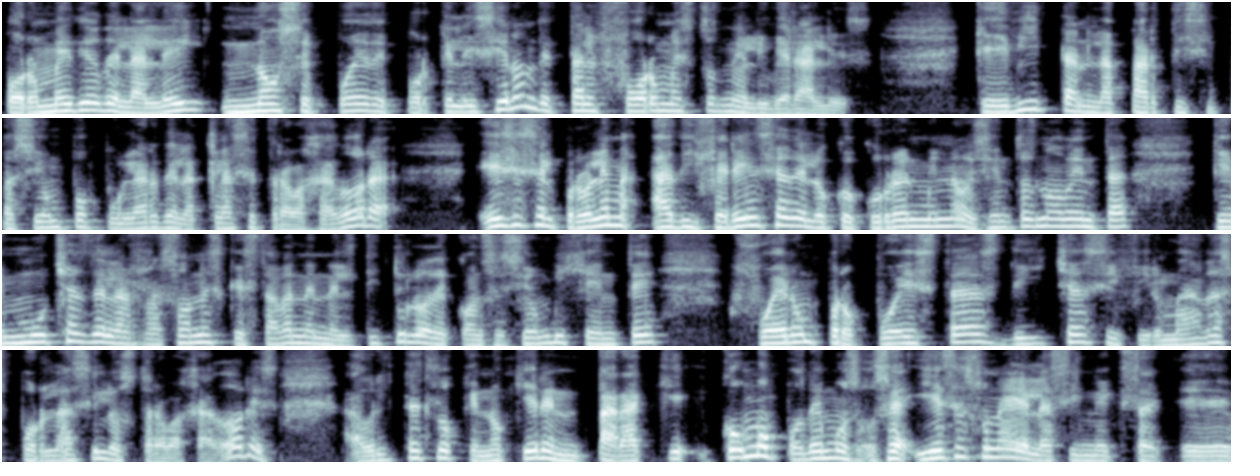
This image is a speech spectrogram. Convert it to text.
por medio de la ley no se puede, porque le hicieron de tal forma estos neoliberales que evitan la participación popular de la clase trabajadora. Ese es el problema, a diferencia de lo que ocurrió en 1990, que muchas de las razones que estaban en el título de concesión vigente fueron propuestas dichas y firmadas por las y los trabajadores. Ahorita es lo que no quieren. ¿Para qué? ¿Cómo podemos? O sea, y esa es una de las, eh,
